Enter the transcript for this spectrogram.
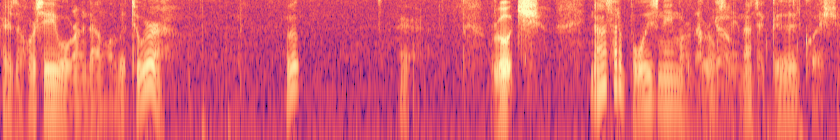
here's the horsey. We'll run down a little bit to her. Whoop. There. Roach. Now, is that a boy's name or a Let's girl's go. name? That's a good question.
